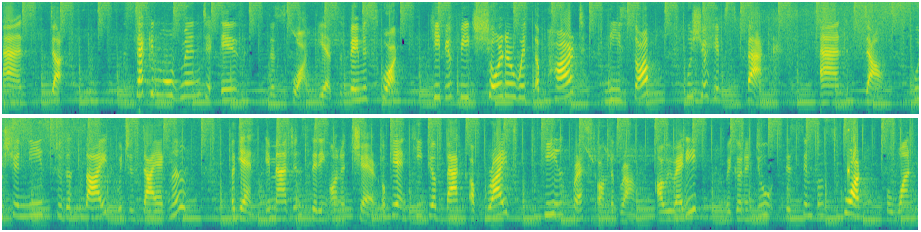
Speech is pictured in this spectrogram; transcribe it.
and done. The second movement is the squat. Yes, the famous squat. Keep your feet shoulder width apart, knees soft, push your hips back and down. Push your knees to the side, which is diagonal. Again, imagine sitting on a chair, okay? And keep your back upright, heel pressed on the ground. Are we ready? We're gonna do this simple squat for one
